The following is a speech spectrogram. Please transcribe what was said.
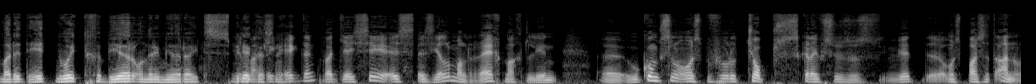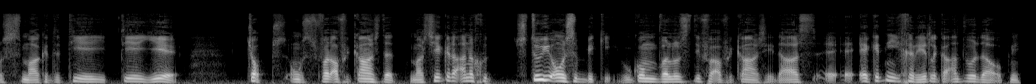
maar dit het nooit gebeur onder die meerderheidssprekers ja, nie. Ek dink wat jy sê is is heeltemal reg, Magdalene. Uh hoekom sal ons byvoorbeeld chops skryf soos ons weet uh, ons pas dit aan. Ons maak dit 'n T T J chops. Ons vir Afrikaans dit, maar sekere ander goed stoei ons 'n bietjie. Hoekom wil ons dit vir Afrikaans hê? Daar's uh, ek het nie gereedelike antwoord daarop nie.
